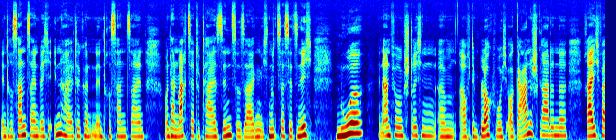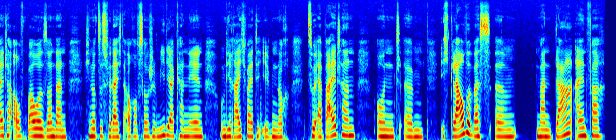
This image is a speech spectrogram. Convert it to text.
interessant sein, welche Inhalte könnten interessant sein. Und dann macht es ja total Sinn zu sagen, ich nutze das jetzt nicht nur in Anführungsstrichen ähm, auf dem Blog, wo ich organisch gerade eine Reichweite aufbaue, sondern ich nutze es vielleicht auch auf Social-Media-Kanälen, um die Reichweite eben noch zu erweitern. Und ähm, ich glaube, was ähm, man da einfach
